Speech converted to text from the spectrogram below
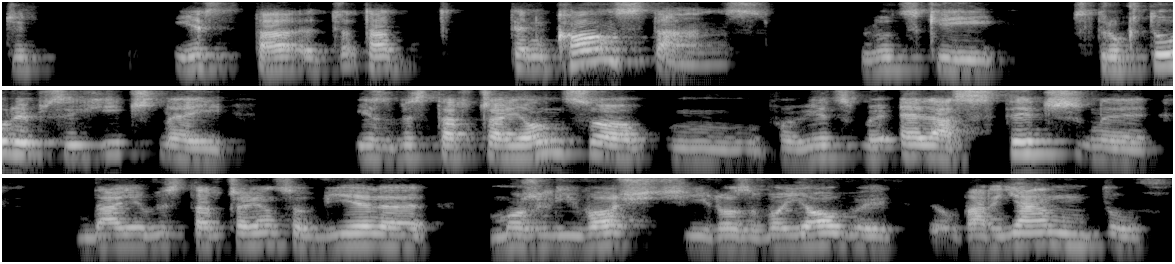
czy jest ta, ta, ten konstans ludzkiej struktury psychicznej jest wystarczająco, mm, powiedzmy, elastyczny, daje wystarczająco wiele możliwości rozwojowych, wariantów,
